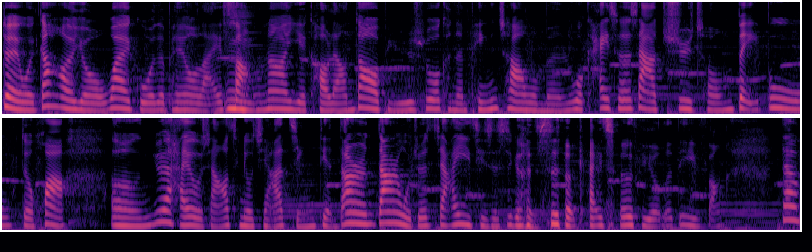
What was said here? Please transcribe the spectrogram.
对，我刚好有外国的朋友来访，那也考量到，比如说，可能平常我们如果开车下去，从北部的话，嗯，因为还有想要停留其他景点，当然，当然，我觉得嘉义其实是一个很适合开车旅游的地方。但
